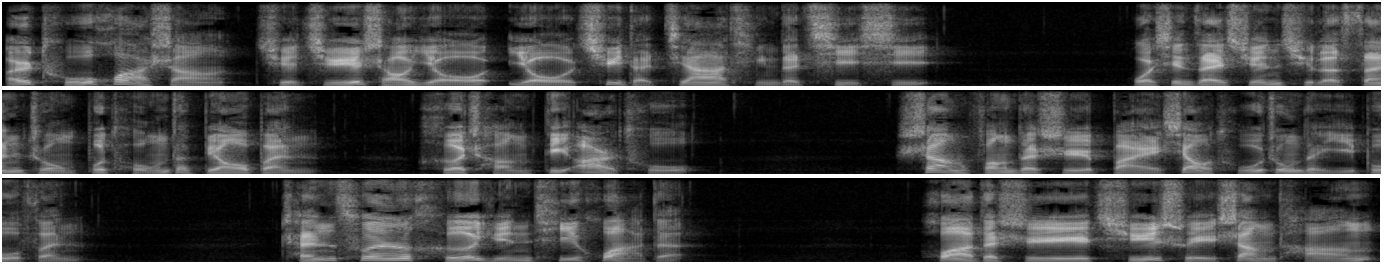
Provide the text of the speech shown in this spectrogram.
而图画上却绝少有有趣的家庭的气息。我现在选取了三种不同的标本，合成第二图。上方的是百孝图中的一部分，陈村何云梯画的，画的是取水上堂。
